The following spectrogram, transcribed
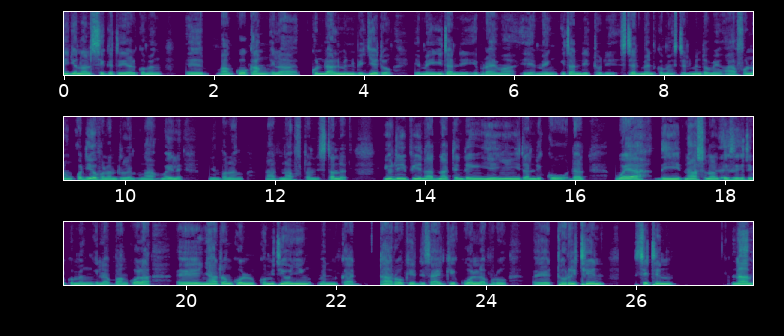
regional secretary coming e banko kan ila kundal min be jeto e men itandi ibrahima e men itandi to the statement coming statement of a funung audio fanan nga maile nyim fanan not enough to standard. Udp not not tending ye yin itandi ko that where the national executive coming ila bankola e nyaton kol committee yin men ka taro ke decide ke kola pro e, to retain sitting nam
